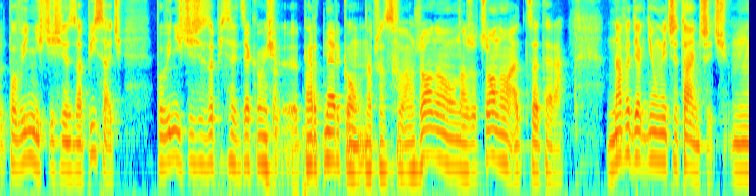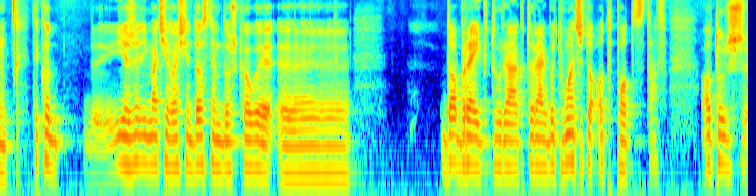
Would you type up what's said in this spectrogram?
e, powinniście się zapisać? Powinniście się zapisać z jakąś e, partnerką, na przykład swoją żoną, narzeczoną, etc. Nawet jak nie umiecie tańczyć. Mm, tylko e, jeżeli macie właśnie dostęp do szkoły yy, dobrej, która, która jakby tłumaczy to od podstaw. Otóż yy,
